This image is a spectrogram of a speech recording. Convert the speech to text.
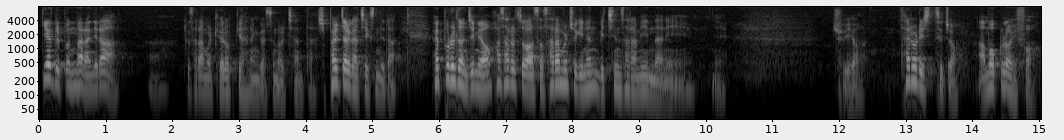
끼어들 뿐만 아니라 그 사람을 괴롭게 하는 것은 옳지 않다. 18절 같이 읽습니다. 횃불을 던지며 화살을 쏘아서 사람을 죽이는 미친 사람이 있나니 예. 주여 테러리스트죠. 아모클로이퍼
